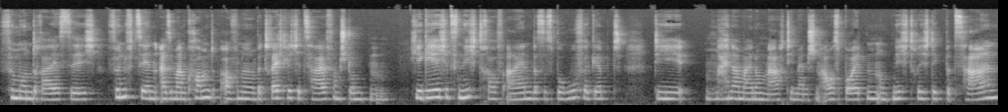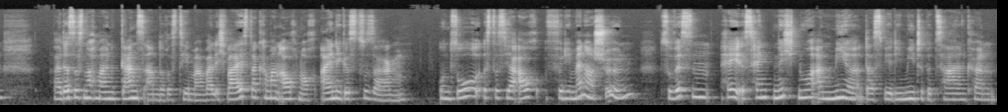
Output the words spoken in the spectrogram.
35, 15, also man kommt auf eine beträchtliche Zahl von Stunden. Hier gehe ich jetzt nicht drauf ein, dass es Berufe gibt, die meiner Meinung nach die Menschen ausbeuten und nicht richtig bezahlen, weil das ist nochmal ein ganz anderes Thema, weil ich weiß, da kann man auch noch einiges zu sagen. Und so ist es ja auch für die Männer schön zu wissen, hey, es hängt nicht nur an mir, dass wir die Miete bezahlen können,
